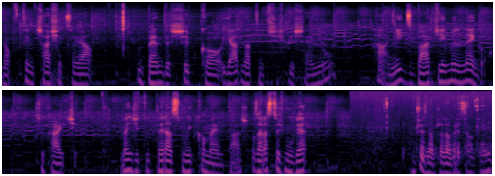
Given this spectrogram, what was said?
No, w tym czasie, co ja będę szybko jadł na tym przyspieszeniu. Ha, nic bardziej mylnego. Słuchajcie, będzie tu teraz mój komentarz. O, zaraz coś mówię. Przyznam, że dobry całkiem.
